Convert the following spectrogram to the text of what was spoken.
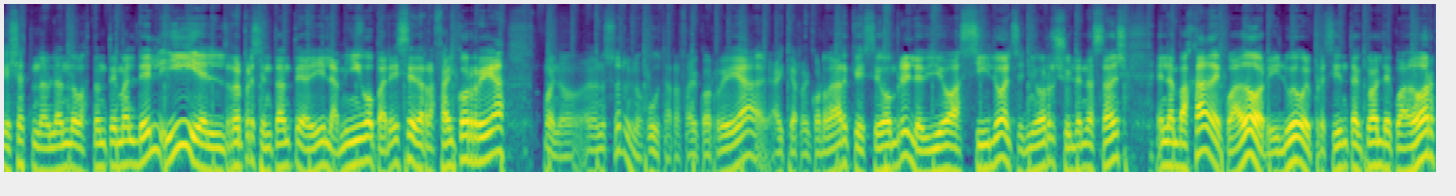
que ya están hablando bastante mal de él, y el representante ahí, el amigo, parece, de Rafael Correa. Bueno, a nosotros nos gusta Rafael Correa, hay que recordar que ese hombre le dio asilo al señor Julian Assange en la Embajada de Ecuador, y luego el presidente actual de Ecuador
